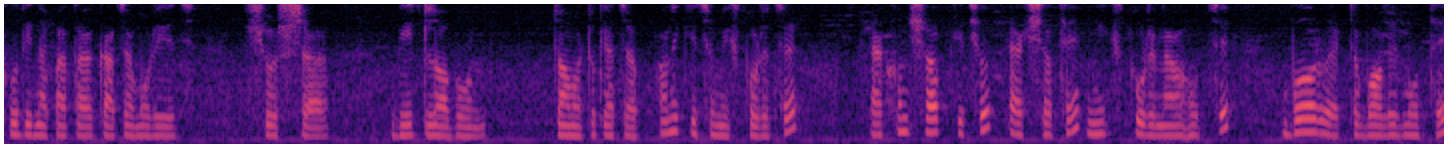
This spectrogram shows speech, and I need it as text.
পুদিনা পাতা, কাঁচামরিচ, সর্ষা, বিট, লবণ, টমেটো ক্যাচাপ অনেক কিছু মিক্সড করেছে। এখন সব কিছু একসাথে মিক্সড করে নেওয়া হচ্ছে বড় একটা বলের মধ্যে।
